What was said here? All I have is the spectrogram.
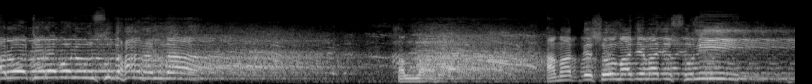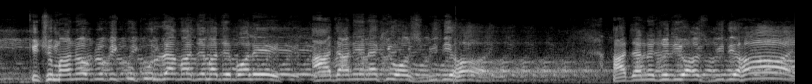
আরও জোরে বলুন সুবহান আল্লাহ আল্লাহ। আমার দেশেও মাঝে মাঝে শুনি, কিছু মানবরূপী কুকুররা মাঝে মাঝে বলে, আজানে নাকি অসুবিধে হয়? আজানে যদি অসুবিধে হয়,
